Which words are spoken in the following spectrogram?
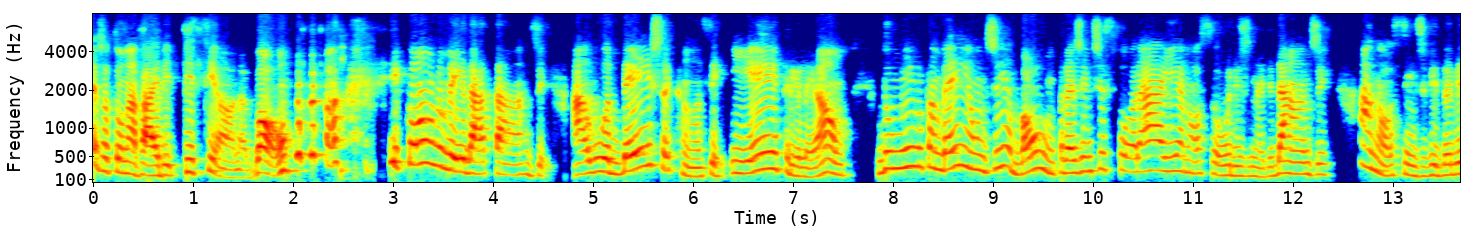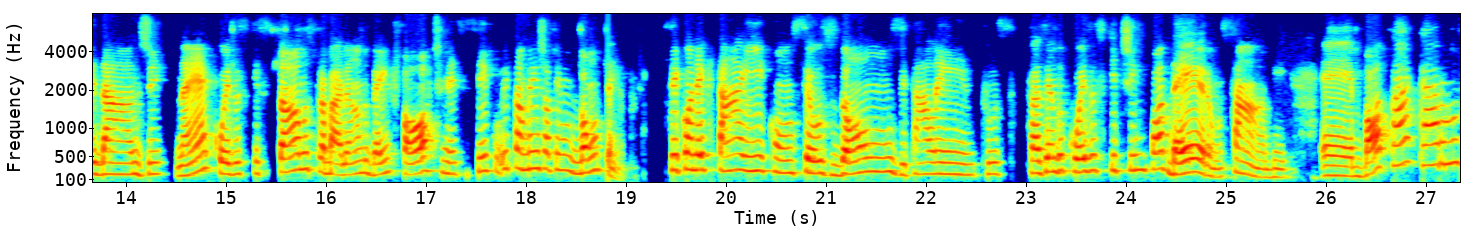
eu já estou na vibe pisciana. Bom, e como no meio da tarde a lua deixa câncer e entre leão, domingo também é um dia bom para a gente explorar aí a nossa originalidade, a nossa individualidade, né? Coisas que estamos trabalhando bem forte nesse ciclo e também já tem um bom tempo. Se conectar aí com seus dons e talentos, fazendo coisas que te empoderam, sabe? É, bota a cara no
